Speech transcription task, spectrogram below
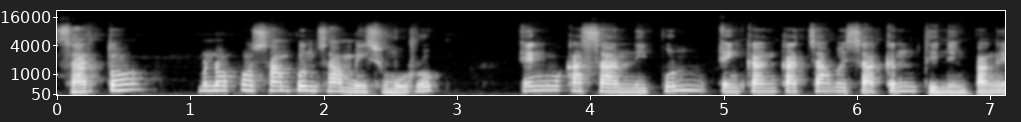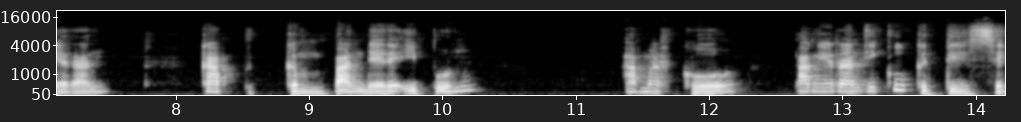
Sarta menapa sampun sami sumurup ing wekasanipun ingkang kacawisaken dening pangeran kagem pandherekipun amarga Pangeran iku gedhe sih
